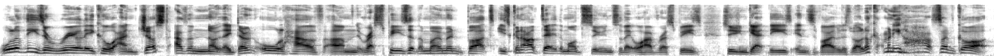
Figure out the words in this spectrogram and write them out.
All of these are really cool. And just as a note, they don't all have um, recipes at the moment, but he's going to update the mod soon so they all have recipes so you can get these in survival as well. Look how many hearts I've got.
